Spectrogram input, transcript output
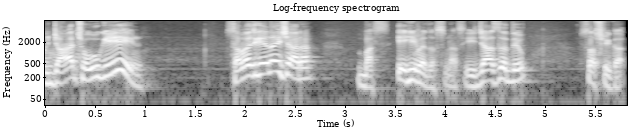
ਹੁਣ ਜਾਂਚ ਹੋਊਗੀ। ਸਮਝ ਗਏ ਨਾ ਇਸ਼ਾਰਾ? ਬਸ ਇਹੀ ਮੈਂ ਦੱਸਣਾ ਸੀ। ਇਜਾਜ਼ਤ ਦਿਓ। ਸਤਿ ਸ਼੍ਰੀ ਅਕਾਲ।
